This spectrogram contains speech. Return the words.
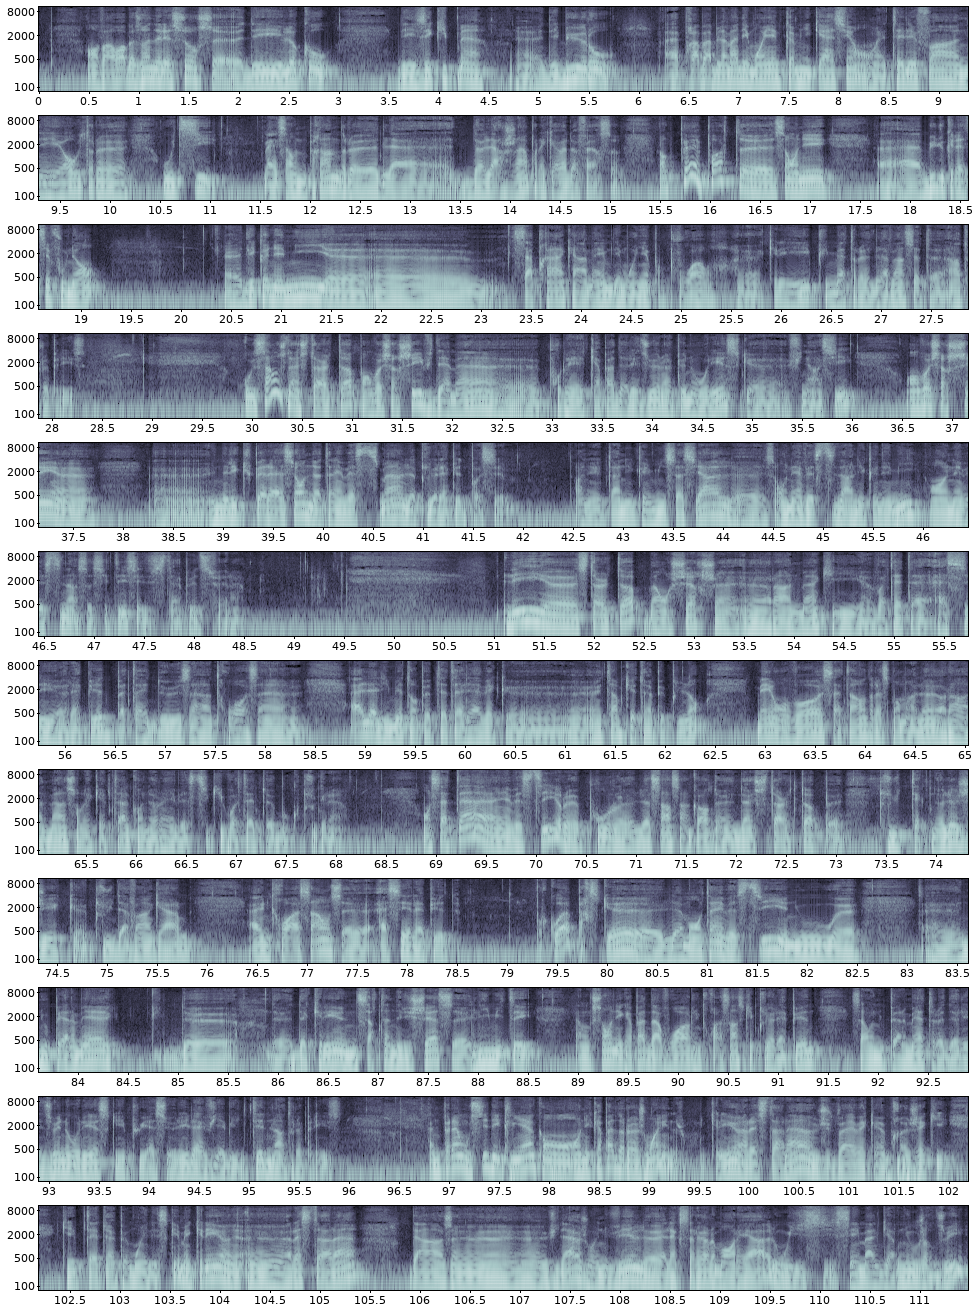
On va avoir besoin de ressources, euh, des locaux, des équipements, euh, des bureaux, euh, probablement des moyens de communication, un téléphone et autres euh, outils ben ça va nous prendre de l'argent pour être capable de faire ça. Donc, peu importe euh, si on est euh, à but lucratif ou non, euh, l'économie, ça prend quand même des moyens pour pouvoir créer puis mettre de l'avant cette entreprise. Au sens d'un start-up, on va chercher évidemment, pour être capable de réduire un peu nos risques financiers, on va chercher un, euh, une récupération de notre investissement le plus rapide possible. On est en économie sociale, euh, on investit dans l'économie, on investit dans la société, c'est un peu différent. Les euh, startups, ben, on cherche un, rendement qui va être assez rapide, peut-être deux ans, trois ans. À la limite, on peut peut-être aller avec un temps qui est un peu plus long, mais on va s'attendre à ce moment-là un rendement sur le capital qu'on aura investi qui va être beaucoup plus grand. On s'attend à investir pour le sens encore d'un start-up plus technologique, plus d'avant-garde, à une croissance assez rapide. Pourquoi? Parce que le montant investi nous, euh, nous permet de, de, de, créer une certaine richesse limitée. Donc, si on est capable d'avoir une croissance qui est plus rapide, ça va nous permettre de réduire nos risques et puis assurer la viabilité de l'entreprise. Elle prend aussi des clients qu'on est capable de rejoindre. Créer un restaurant, je vais avec un projet qui, qui est peut-être un peu moins risqué, mais créer un, restaurant dans un, village ou une ville à l'extérieur de Montréal où c'est mal garni aujourd'hui,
